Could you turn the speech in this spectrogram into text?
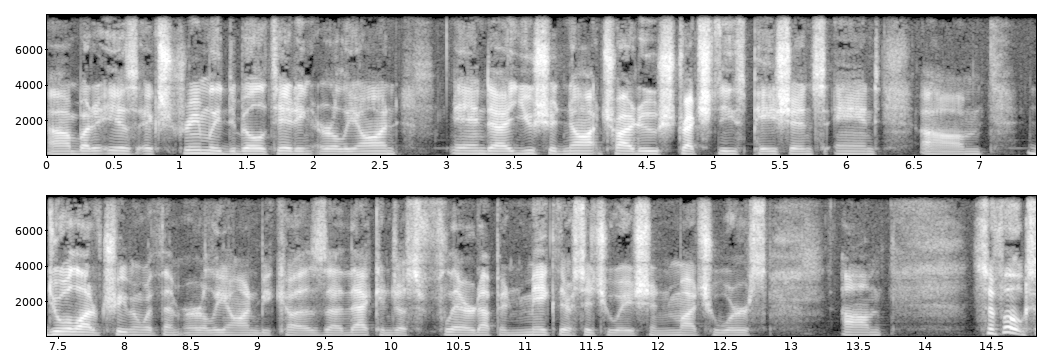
uh, but it is extremely debilitating early on and uh, you should not try to stretch these patients and um, do a lot of treatment with them early on because uh, that can just flare it up and make their situation much worse. Um, so, folks,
